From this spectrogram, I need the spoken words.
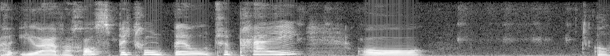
uh, you have a hospital bill to pay or oh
